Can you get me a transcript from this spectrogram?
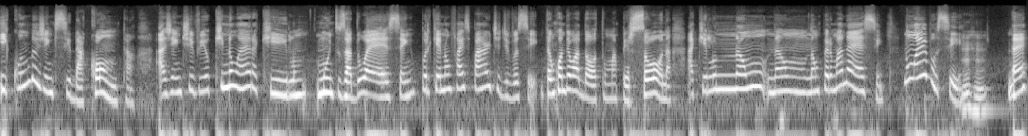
E quando a gente se dá conta, a gente viu que não era aquilo. Muitos adoecem porque não faz parte de você. Então, quando eu adoto uma persona, aquilo não não não permanece. Não é você. Uhum né?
